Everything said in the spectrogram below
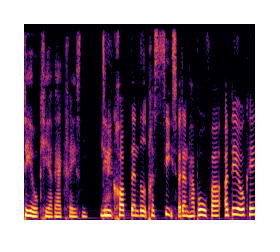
det er okay at være kredsen. Din Ja. krop, den ved præcis, hvad den har brug for, og det er okay,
